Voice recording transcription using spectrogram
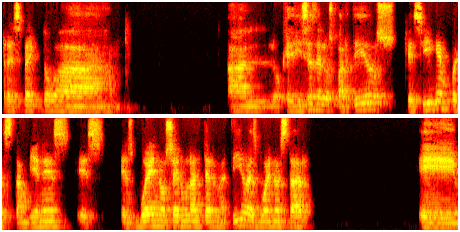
Respecto a, a lo que dices de los partidos que siguen, pues también es, es es bueno ser una alternativa, es bueno estar eh,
